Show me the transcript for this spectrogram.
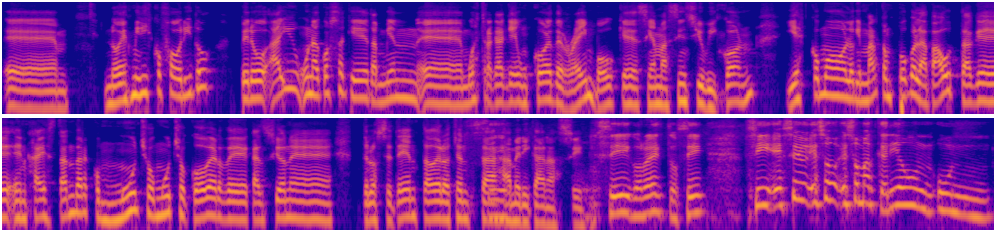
Eh, no es mi disco favorito, pero hay una cosa que también eh, muestra acá que es un cover de Rainbow que se llama Since You Be Gone y es como lo que marca un poco la pauta que en High Standard con mucho, mucho cover de canciones de los 70 o de los 80 Sí. americanas, sí. Sí, correcto, sí. Sí, ese, eso, eso marcaría un, un,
